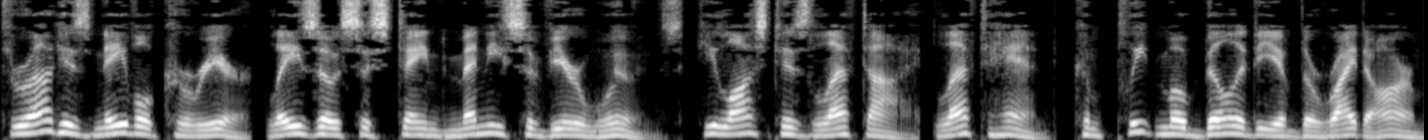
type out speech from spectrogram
Throughout his naval career, Lezo sustained many severe wounds, he lost his left eye, left hand, complete mobility of the right arm,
